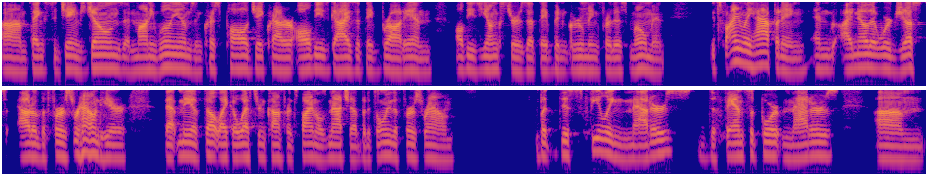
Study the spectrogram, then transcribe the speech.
Um, thanks to James Jones and Monty Williams and Chris Paul, Jae Crowder, all these guys that they've brought in, all these youngsters that they've been grooming for this moment. It's finally happening. And I know that we're just out of the first round here that may have felt like a Western Conference Finals matchup, but it's only the first round. But this feeling matters. The fan support matters. Um,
